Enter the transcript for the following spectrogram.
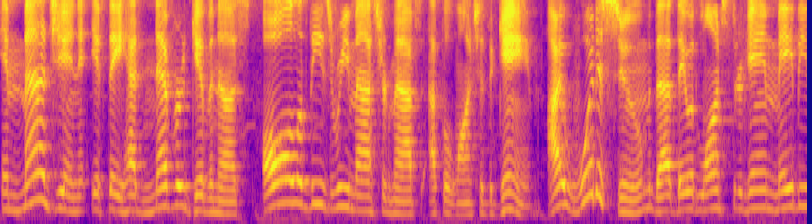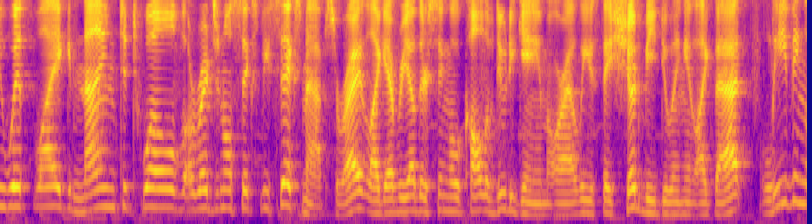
Imagine if they had never given us all of these remastered maps at the launch of the game. I would assume that they would launch their game maybe with like 9 to 12 original 6v6 maps, right? Like every other single Call of Duty game, or at least they should be doing it like that, leaving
